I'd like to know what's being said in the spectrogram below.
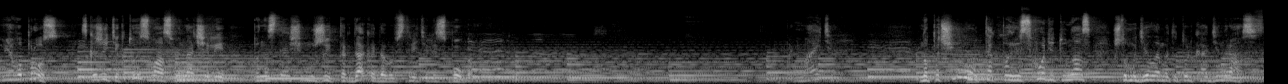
У меня вопрос. Скажите, кто из вас вы начали по-настоящему жить тогда, когда вы встретились с Богом? Но почему так происходит у нас, что мы делаем это только один раз,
